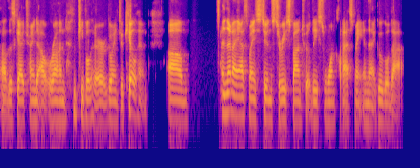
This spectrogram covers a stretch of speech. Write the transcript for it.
uh, this guy trying to outrun people that are going to kill him. Um, and then I asked my students to respond to at least one classmate in that Google Doc.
